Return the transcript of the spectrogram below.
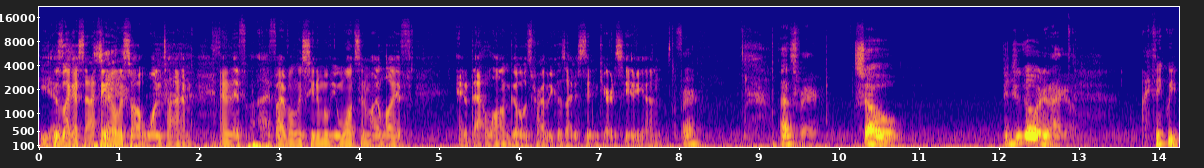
because like I said, I think I only saw it one time, and if if I've only seen a movie once in my life, and that long ago, it's probably because I just didn't care to see it again. fair. That's fair. So, did you go or did I go? I think we.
